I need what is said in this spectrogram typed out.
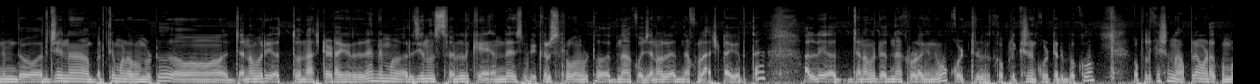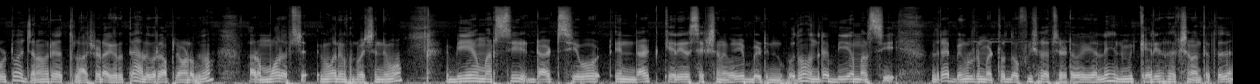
ನಿಮ್ಮದು ಅರ್ಜಿನ ಭರ್ತಿ ಮಾಡೋದು ಬಂದ್ಬಿಟ್ಟು ಜನವರಿ ಹತ್ತು ಲಾಸ್ಟ್ ಡೇಟ್ ಆಗಿರ್ತದೆ ನಿಮ್ಮ ಅರ್ಜಿನ ಸಲ್ಲಿಕೆ ಅಂದರೆ ಸ್ಪೀಕರ್ಸ್ಗಳು ಬಂದ್ಬಿಟ್ಟು ಹದಿನಾಲ್ಕು, ಜನವರಿ ಹದಿನಾಲ್ಕು ಲಾಸ್ಟ್ ಆಗಿರುತ್ತೆ. ಅಲ್ಲಿ ಜನವರಿ ಹದಿನಾಲ್ಕರೊಳಗೆ ನೀವು ಕೊಟ್ಟಿರಬೇಕು ಅಪ್ಲಿಕೇಶನ್ ಕೊಟ್ಟಿರಬೇಕು. ಅಪ್ಲಿಕೇಶನ್ ಅಪ್ಲೈ ಮಾಡೋಕೆ ಬಂದ್ಬಿಟ್ಟು ಜನವರಿ ಹತ್ತು ಲಾಸ್ಟ್ ಡೇಟ್ ಆಗಿರುತ್ತೆ, ಅಲ್ಲಿವರೆಗೆ ಅಪ್ಲೈ ಮಾಡ್ಬೋದು. ಅವ್ರ ಮೋರ್ ಮೋರ್ ಇನ್ಫಾರ್ಮೇಷನ್ ನೀವು B M R C dot C O in dot career section ಹೋಗಿ ಭೇಟಿ ನೀಡ್ಬೋದು. ಅಂದರೆ ಬಿ ಎಂ ಆರ್ ಸಿ ಅಂದರೆ ಬೆಂಗಳೂರು ಮೆಟ್ರೋದ ಅಫಿಷಿಯಲ್ ವೆಬ್ಸೈಟ್ ಅಲ್ಲಿ ನಿಮಗೆ ಕೆರಿಯರ್ ಸೆಕ್ಷನ್ ಅಂತ ಇರ್ತದೆ.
